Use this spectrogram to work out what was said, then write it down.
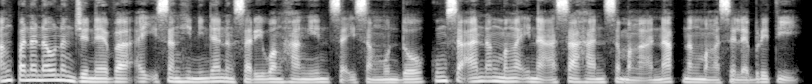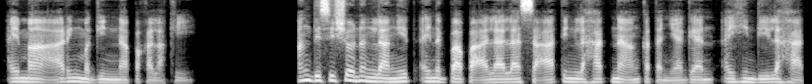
Ang pananaw ng Geneva ay isang hininga ng sariwang hangin sa isang mundo kung saan ang mga inaasahan sa mga anak ng mga celebrity ay maaaring maging napakalaki. Ang desisyon ng langit ay nagpapaalala sa ating lahat na ang katanyagan ay hindi lahat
